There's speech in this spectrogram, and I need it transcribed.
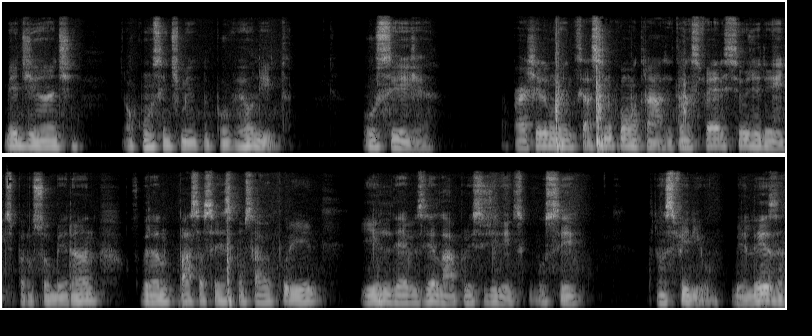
mediante ao consentimento do povo reunido. Ou seja, a partir do momento que você assina o contrato e transfere seus direitos para o soberano, o soberano passa a ser responsável por ele e ele deve zelar por esses direitos que você transferiu, beleza?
